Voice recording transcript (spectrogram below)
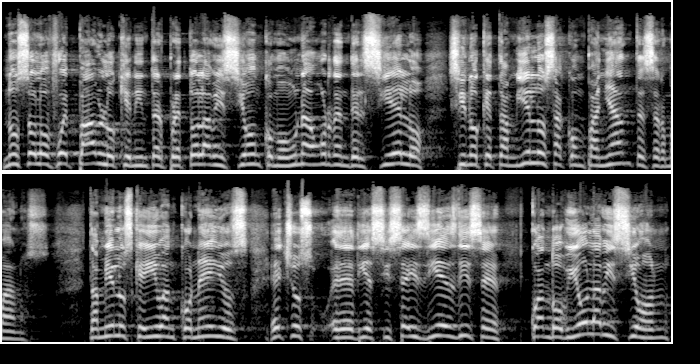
No solo fue Pablo quien interpretó la visión como una orden del cielo, sino que también los acompañantes, hermanos. También los que iban con ellos. Hechos 16, eh, 16:10 dice, cuando vio la visión,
